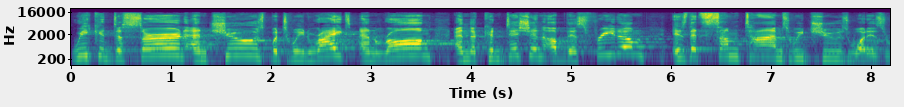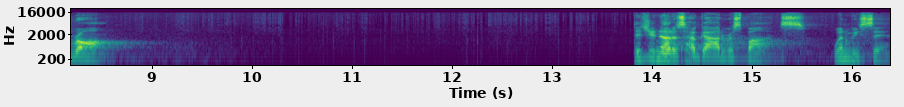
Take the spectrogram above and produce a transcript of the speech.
We can discern and choose between right and wrong, and the condition of this freedom is that sometimes we choose what is wrong. Did you notice how God responds when we sin?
